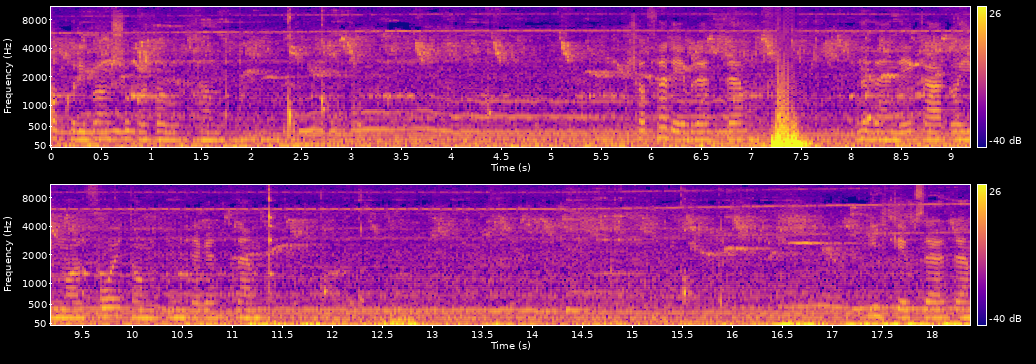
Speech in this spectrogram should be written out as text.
Akkoriban sokat aludtam. S ha felébredtem, növendékágaimmal folyton integettem. Így képzeltem,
